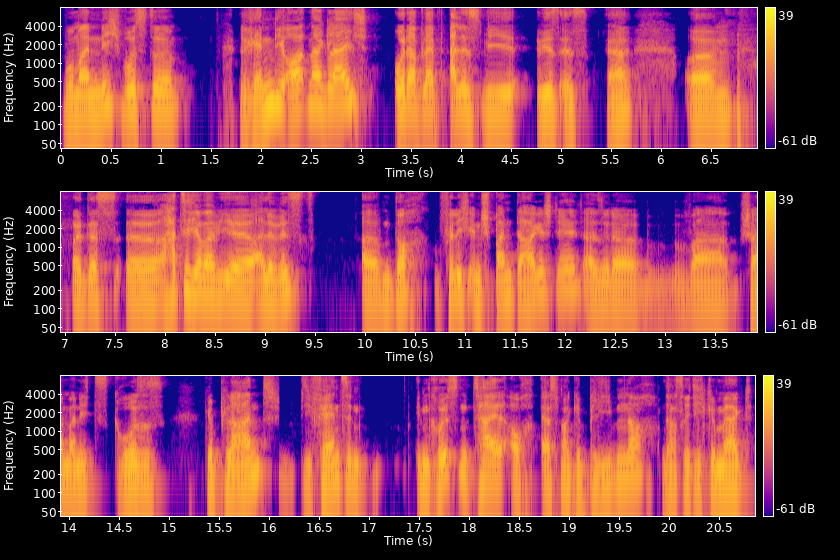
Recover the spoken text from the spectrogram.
wo man nicht wusste, rennen die Ordner gleich oder bleibt alles wie, wie es ist. Ja? Ähm, und das äh, hat sich aber, wie ihr alle wisst, ähm, doch völlig entspannt dargestellt. Also da war scheinbar nichts Großes geplant. Die Fans sind im größten Teil auch erstmal geblieben noch. Du hast richtig gemerkt,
